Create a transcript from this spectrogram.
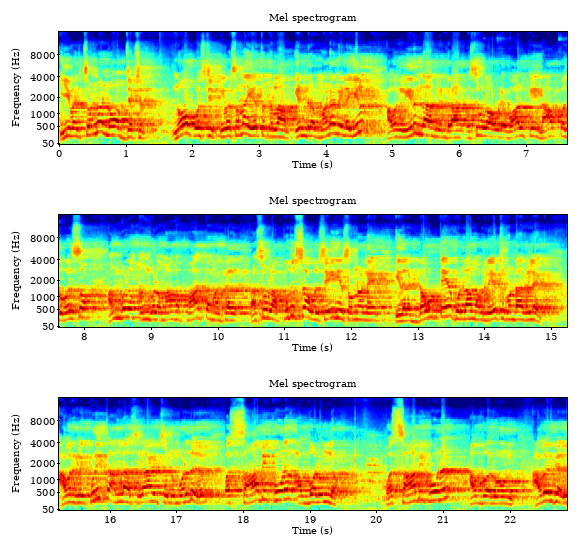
இவர் சொன்னால் நோ அப்ஜெக்ஷன் நோ கொஸ்டின் இவர் சொன்னால் ஏற்றுக்கலாம் என்ற மனநிலையில் அவர்கள் இருந்தார்கள் என்றால் ரசூல்லாவுடைய வாழ்க்கை நாற்பது வருஷம் அங்குலம் அங்குலமாக பார்த்த மக்கள் ரசூல்லா புதுசாக ஒரு செய்தியை சொன்னோன்னே இதில் டவுட்டே கொள்ளாமல் அவர்கள் ஏற்றுக்கொண்டார்களே. அவர்களை குறித்து அல்லாஹ் சிலாவை சொல்லும் பொழுது சாபிக்கூனல் அவ்வளுங்கிறோம் சாபிக்கூனல் அவ்வளோன் அவர்கள்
